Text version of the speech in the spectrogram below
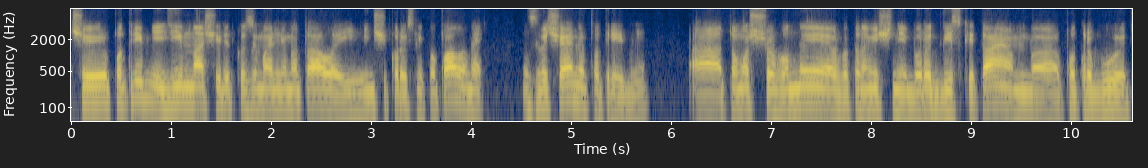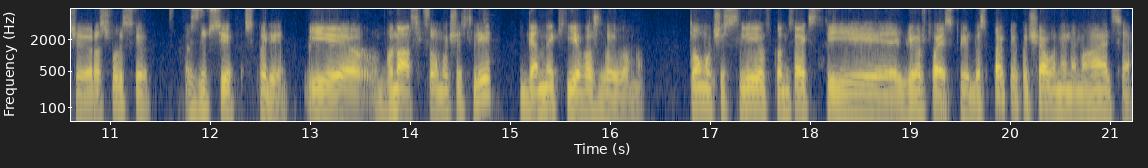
Чи потрібні їм наші рідкоземельні метали і інші корисні копалини? Звичайно, потрібні, тому що вони в економічній боротьбі з Китаєм потребують ресурсів з усіх сторін, і в нас, в тому числі, для них є важливими. в тому числі в контексті європейської безпеки, хоча вони намагаються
